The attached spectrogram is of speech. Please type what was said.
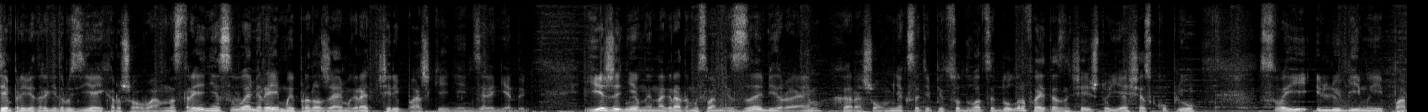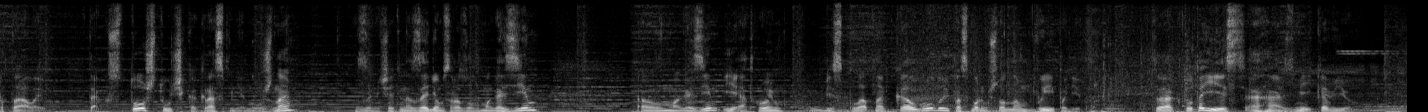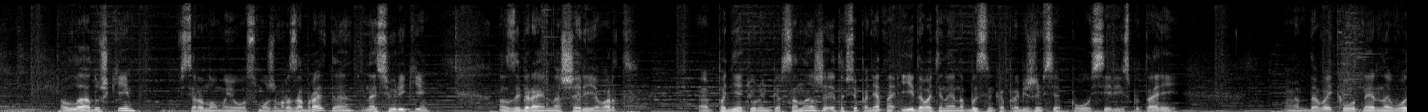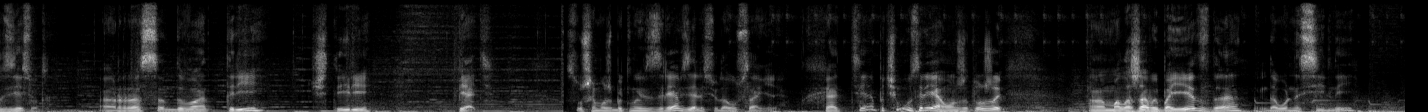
Всем привет, дорогие друзья, и хорошего вам настроения. С вами Рэй, мы продолжаем играть в черепашки ниндзя легенды. Ежедневные награды мы с вами забираем. Хорошо, у меня, кстати, 520 долларов, а это означает, что я сейчас куплю свои любимые порталы. Так, 100 штучек как раз мне нужно. Замечательно. Зайдем сразу в магазин. В магазин и откроем бесплатно колоду и посмотрим, что нам выпадет. Так, кто-то есть. Ага, змейка вью. Ладушки. Все равно мы его сможем разобрать, да, на сюрики. Забираем наш реворд. Поднять уровень персонажа, это все понятно. И давайте, наверное, быстренько пробежимся по серии испытаний. Давай-ка вот, наверное, вот здесь вот. Раз, два, три, четыре, пять. Слушай, может быть, мы зря взяли сюда Усаги? Хотя, почему зря? Он же тоже э, моложавый боец, да? Довольно сильный.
